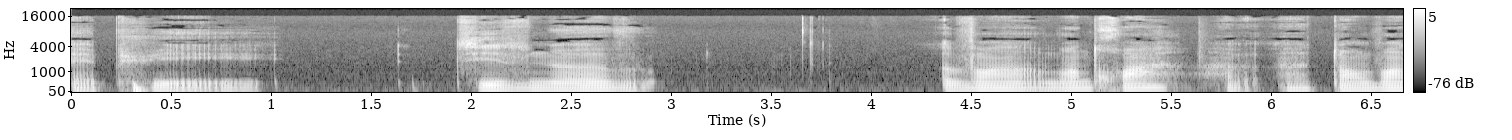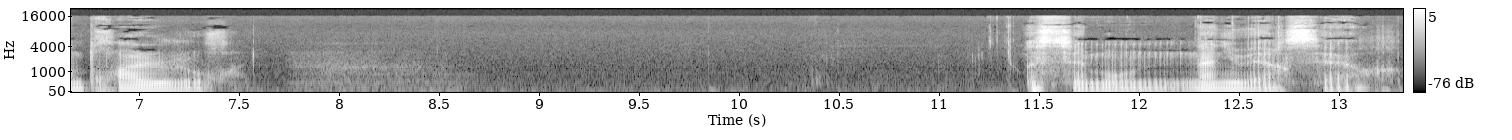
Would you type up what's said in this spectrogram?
et puis dix-neuf 20, 23, dans 23 jours. C'est mon anniversaire.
